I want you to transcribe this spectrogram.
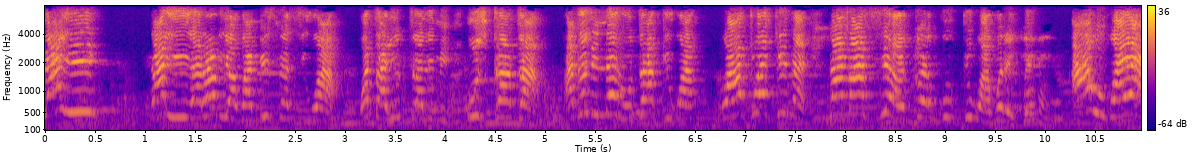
dáyì dáyì ẹ̀rọ ni ọ̀gbà business wa. What are you telling me? Who's that adóni nẹ́rù tá kí wa sí ẹ̀kọ́ ẹ̀kú kí wà gbọ́dọ̀ gbé àwùwá yẹ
